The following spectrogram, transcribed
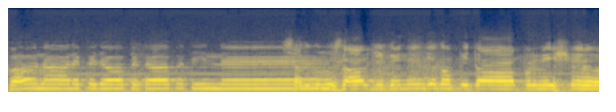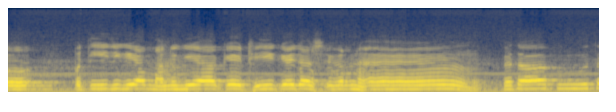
ਕਹੋ ਨਾਨਕ ਜੋ ਪਿਤਾ ਪਤੀਨੇ। ਸਤਿਗੁਰੂ ਸਾਹਿਬ ਜੀ ਕਹਿੰਦੇ ਜਦੋਂ ਪਿਤਾ ਪਰਮੇਸ਼ਵਰ ਪਤੀਜ ਗਿਆ ਮੰਨ ਗਿਆ ਕਿ ਠੀਕ ਹੈ ਜਾਂ ਸਿਮਰਨ ਹੈ। ਪਿਤਾ ਪੂਤ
